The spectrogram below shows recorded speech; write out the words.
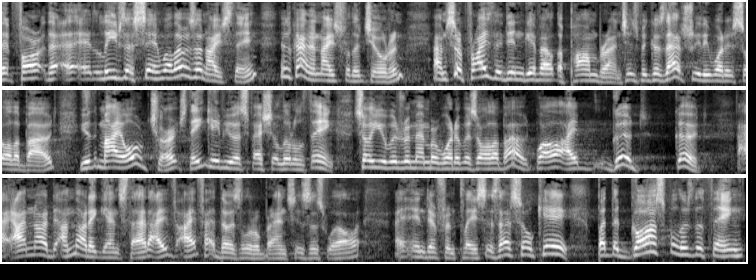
that, for, that uh, it leaves us saying, well, that was a nice thing. It was kind of nice for the children. I'm surprised they didn't give out the palm branches because that's really what it's all about. You, my old church, they gave you a special little thing so you would remember what it was all about. Well, I good, good. I, am not, I'm not against that. I've, I've had those little branches as well in different places. That's okay. But the gospel is the thing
